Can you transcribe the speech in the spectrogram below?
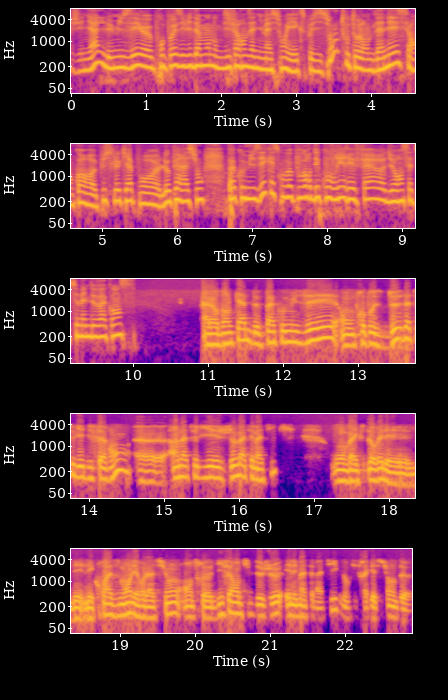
Génial. Le musée euh, propose évidemment donc différentes animations et expositions tout au long de l'année. C'est encore euh, plus le cas pour l'opération Paco Musée. Qu'est-ce qu'on va pouvoir découvrir et faire durant cette semaine de vacances? Alors dans le cadre de Paco Musée, on propose deux ateliers différents. Euh, un atelier jeux mathématiques où on va explorer les, croisements, les relations entre différents types de jeux et les mathématiques. Donc il sera question de,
